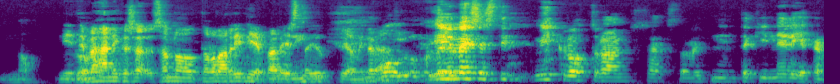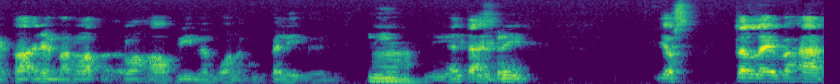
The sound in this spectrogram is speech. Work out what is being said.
no. Niin, että vähän niin kuin sanoo tavallaan rivien välistä Niin. juttuja, mitä... No, kun ilmeisesti microtransactionit niin teki neljä kertaa enemmän ra- rahaa viime vuonna kuin pelimyynnit. Niin, Mm. niin, Että- niin. Jos tälleen vähän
